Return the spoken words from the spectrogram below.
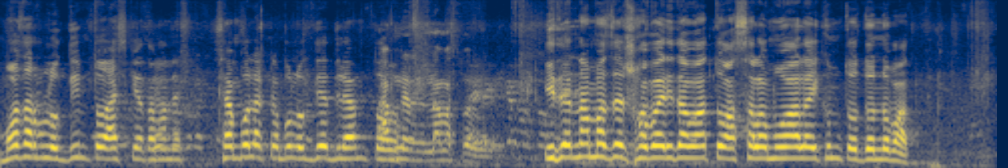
মজার ব্লগ দিন তো আজকে তার মানে স্যাম্পল একটা ব্লগ দিয়ে দিলাম তো আপনার নামাজ পড়বেন ঈদের নামাজের সবারই দাওয়া তো আসসালামু আলাইকুম তো ধন্যবাদ।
